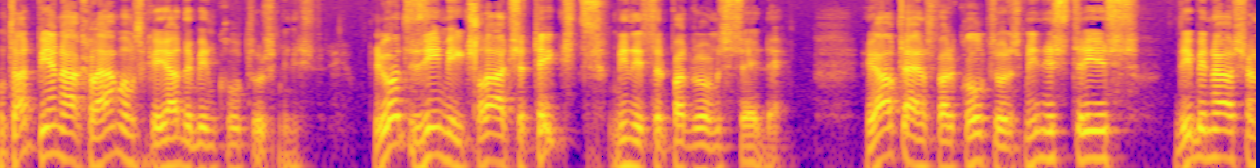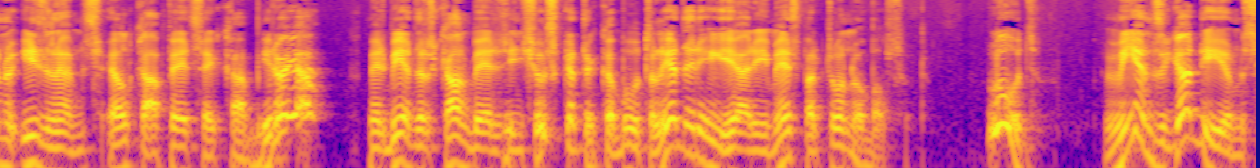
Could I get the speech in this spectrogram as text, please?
Un tad pienāk lēmums, ka jādabina kultūras ministrija. Ļoti zīmīgs Lāča teksts ministra padomus sēdē. Jautājums par kultūras ministrijas dibināšanu izlemts LKPCK birojā, Bet biedrs Kalnbērziņš uzskata, ka būtu liederīgi, ja arī mēs par to nobalsotu. Lūdzu, viens gadījums,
